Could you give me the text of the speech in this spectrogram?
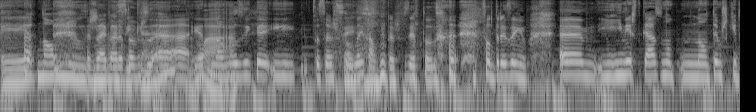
é etnomúsica. Já agora vamos à, à etnomúsica e passamos Sim. pelo leitão. Podemos fazer tudo. São três em um. Ahm, e, e neste caso não, não temos que ir,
